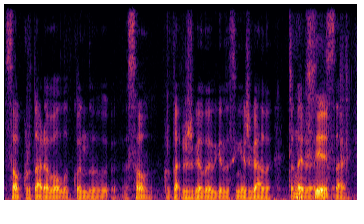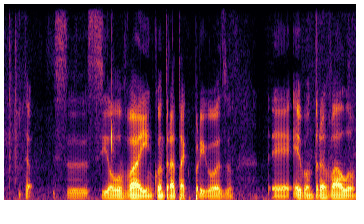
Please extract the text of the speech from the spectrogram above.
só cortar a bola quando. só cortar o jogador, digamos assim, a jogada quando que era necessário. Então, se, se ele vai em contra-ataque perigoso, é, é bom travá-lo.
